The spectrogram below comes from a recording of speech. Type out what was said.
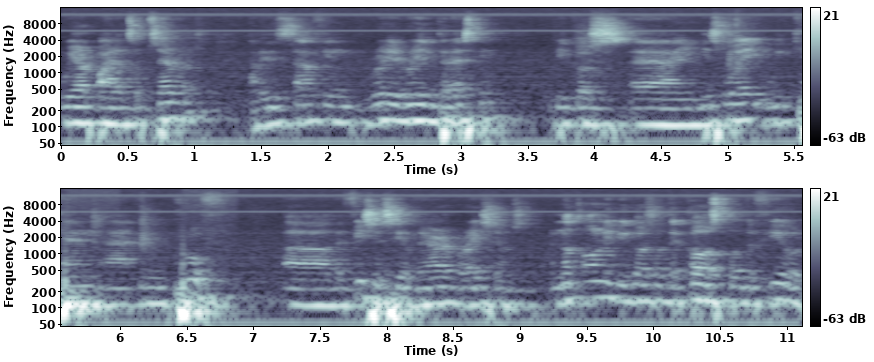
we are pilots observers and it is something really really interesting because uh, in this way we can efficiency of their operations, and not only because of the cost of the fuel,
